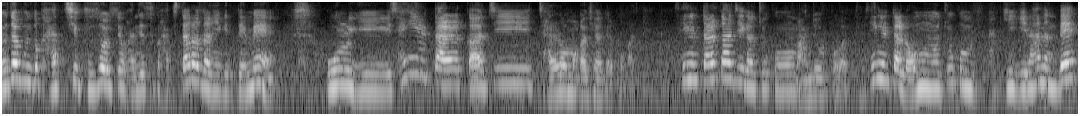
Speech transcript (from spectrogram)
여자분도 같이 구설수 관제수가 같이 따라다니기 때문에 올 이 생일달까지 잘 넘어가셔야 될 것 같아. 생일달까지가 조금 안 좋을 것 같아. 생일달 넘으면 조금 바뀌긴 하는데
